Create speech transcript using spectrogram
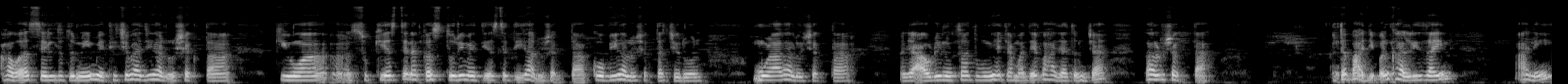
हवं असेल तर तुम्ही मेथीची भाजी घालू शकता किंवा सुकी असते ना कस्तुरी मेथी असते ती घालू शकता कोबी घालू शकता चिरून मुळा घालू शकता. म्हणजे आवडीनुसार तुम्ही ह्याच्यामध्ये भाज्या तुमच्या घालू शकता. तर भाजी पण खाल्ली जाईल आणि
